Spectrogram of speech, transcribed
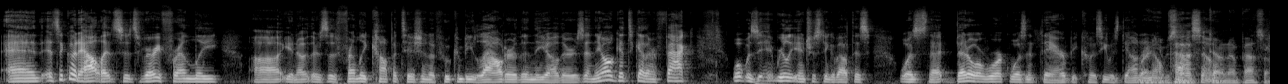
and it's a good outlet. So it's very friendly. Uh, you know, there's a friendly competition of who can be louder than the others, and they all get together. In fact, what was really interesting about this was that Beto O'Rourke wasn't there because he was down right, in El Paso. Down in El Paso.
